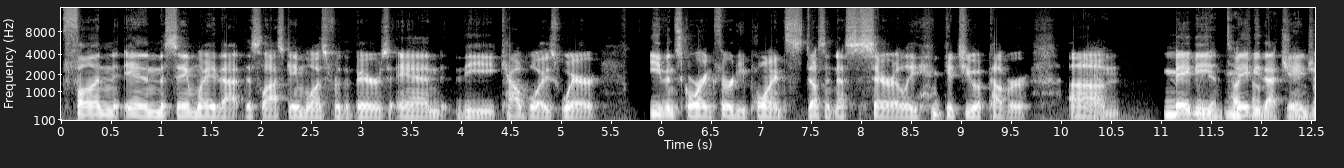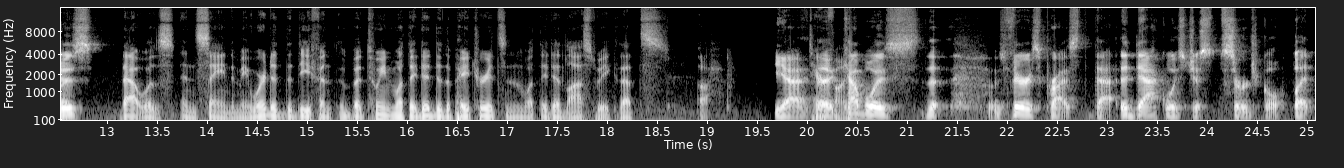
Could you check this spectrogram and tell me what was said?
fun in the same way that this last game was for the Bears and the Cowboys, where even scoring 30 points doesn't necessarily get you a cover. Um, maybe maybe that, that changes. Game, that was insane to me. Where did the defense between what they did to the Patriots and what they did last week? That's yeah, Terrifying. the Cowboys. The, I was very surprised that the Dak was just surgical. But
